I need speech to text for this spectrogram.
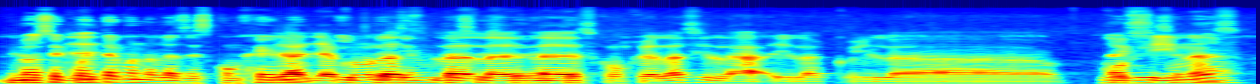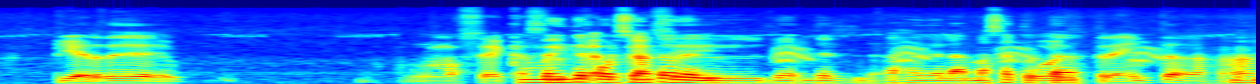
no se Ya- cuenta cuando las Ya, descongelan. ya y cuando las, la, descongelas y la, y la, y la, cocinas, pierde, no sé, casi... un 20% ca- casi- del, de, del- ajá, de la masa O el total. 30, ajá.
